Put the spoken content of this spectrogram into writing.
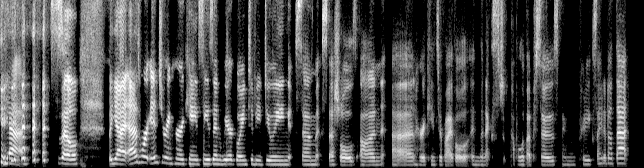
Yeah. so, but yeah, as we're entering hurricane season, we are going to be doing some specials on uh, hurricane survival in the next couple of episodes. I'm pretty excited about that.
